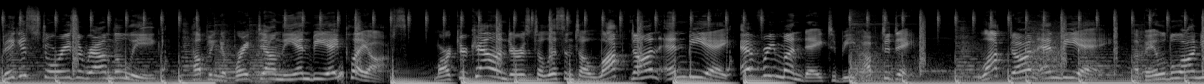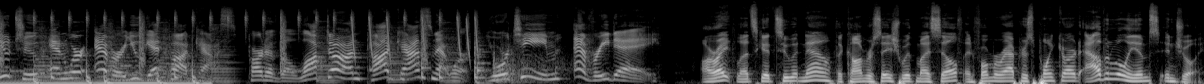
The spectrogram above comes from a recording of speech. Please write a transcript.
biggest stories around the league, helping to break down the NBA playoffs. Mark your calendars to listen to Locked On NBA every Monday to be up to date. Locked On NBA, available on YouTube and wherever you get podcasts. Part of the Locked On Podcast Network, your team every day. All right, let's get to it now. The conversation with myself and former Raptors point guard Alvin Williams. Enjoy.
